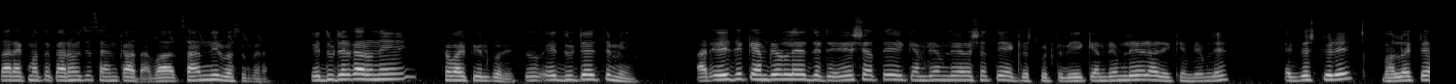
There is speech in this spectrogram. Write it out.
তার একমাত্র কারণ হচ্ছে সায়ন কাটা বা সায়ন নির্বাচন করা। এই দুটোর কারণে সবাই ফিল করে। তো এই দুটো হচ্ছে মেন আর এই যে ক্যামব্রিয়াম লেয়ার যেটা, এর সাথে এই ক্যামব্রিয়াম লেয়ারের সাথে অ্যাডজাস্ট করতে হবে। এই ক্যামব্রিয়াম লেয়ার আর এই ক্যামব্রিয়াম লেয়ার অ্যাডজাস্ট করে ভালো একটা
